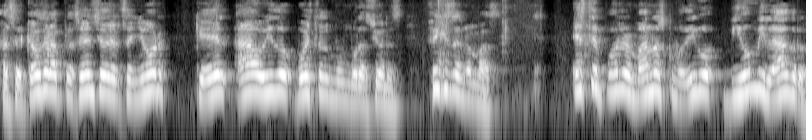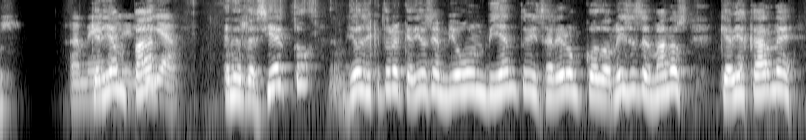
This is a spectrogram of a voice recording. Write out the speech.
acercaos a la presencia del Señor, que Él ha oído vuestras murmuraciones. Fíjese nomás, este pueblo, hermanos, como digo, vio milagros. Querían pan en el desierto. Dios escritura que Dios envió un viento y salieron codornices, hermanos, que había carne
